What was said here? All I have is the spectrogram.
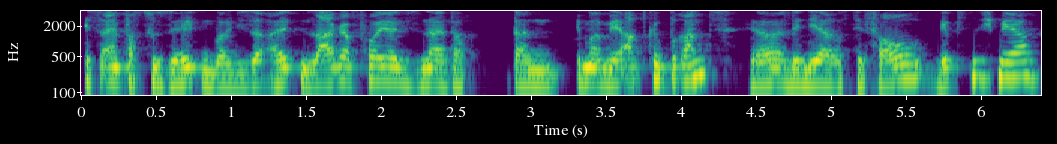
ist einfach zu selten, weil diese alten Lagerfeuer, die sind einfach dann immer mehr abgebrannt. Ja, lineares TV gibt's nicht mehr.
